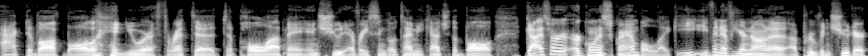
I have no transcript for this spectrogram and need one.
active off ball and you are a threat to to pull up and, and shoot every single time you catch the ball, guys are, are going to scramble. Like e- even if you're not a, a, proven shooter,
